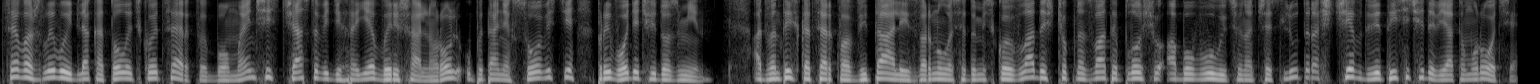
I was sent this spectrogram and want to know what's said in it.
Це важливо і для католицької церкви, бо меншість часто відіграє вирішальну роль у питаннях совісті, приводячи до змін. Адвентистська церква в Італії звернулася до міської влади, щоб назвати площу або вулицю на честь Лютера ще в 2009 році.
